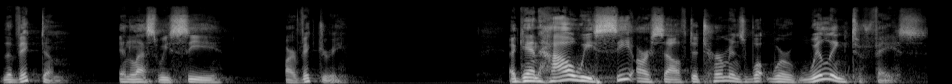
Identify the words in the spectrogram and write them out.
the victim unless we see our victory. Again, how we see ourselves determines what we're willing to face.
